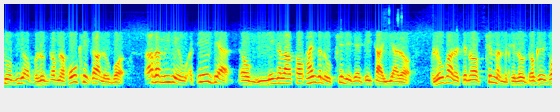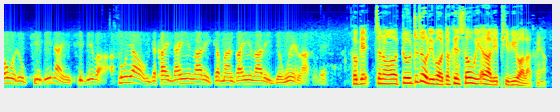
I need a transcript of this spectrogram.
ဆိုပြီးတော့ဘလို့ပြောမလဲဟိုးခစ်ကလို့ပေါ့သာသမီတွေကိုအတင်းကျပ်ဟိုမင်္ဂလာဆောင်ခိုင်းတယ်လို့ဖြစ်နေတဲ့ကိစ္စကြီးကတော့ဘလို့မှတော့ကျွန်တော်ဖြစ်မှမထင်လို့ဒေါက်တာဆောဝေတို့ဖြည့်ပေးနိုင်ရင်ဖြည့်ပေးပါအစိုးရကိုရခိုင်တိုင်းရင်းသားတွေကမန်တိုင်းရင်းသားတွေယုံဝင်လာဆိုတဲ့ဟုတ်ကဲ့ကျွန်တော်တူတူလေးပေါ့ဒေါက်တာဆောဝေအဲ့ဒါလေးဖြည့်ပေးပါလားခင်ဗျ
